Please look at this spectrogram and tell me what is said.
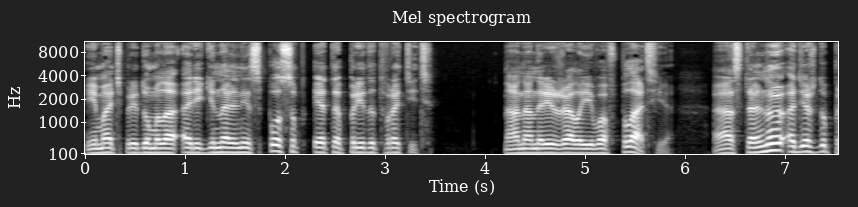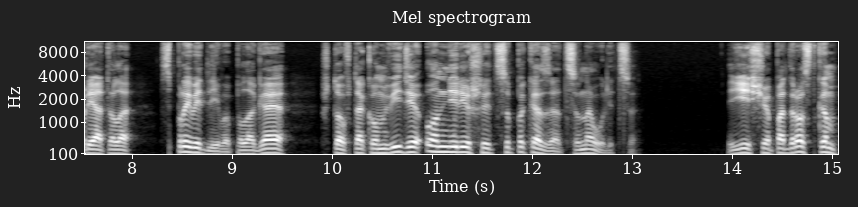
и мать придумала оригинальный способ это предотвратить. Она наряжала его в платье, а остальную одежду прятала, справедливо полагая, что в таком виде он не решится показаться на улице. Еще подростком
